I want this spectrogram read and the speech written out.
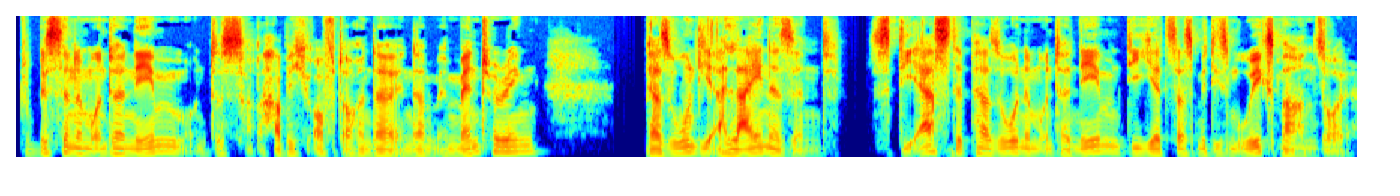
du bist in einem Unternehmen, und das habe ich oft auch in der, in der, im Mentoring, Personen, die alleine sind. Das ist die erste Person im Unternehmen, die jetzt das mit diesem UX machen soll.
